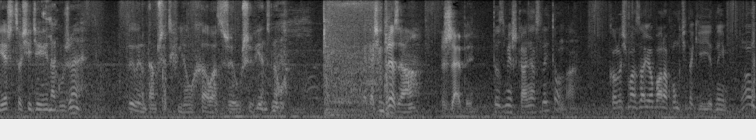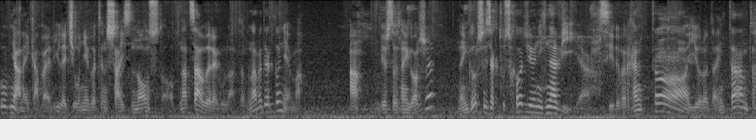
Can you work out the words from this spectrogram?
wiesz co się dzieje na górze? Byłem tam przed chwilą, hałas, że uszy więdną. Jakaś impreza? Żeby. To z mieszkania Slaytona. Koleś ma zajoba na punkcie takiej jednej, no, gównianej kapeli. Leci u niego ten szajs non-stop, na cały regulator, nawet jak go nie ma. A, wiesz co jest najgorsze? Najgorsze jest jak tu schodzi o nich nawija. Silverhand to, Eurodyne tamto.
